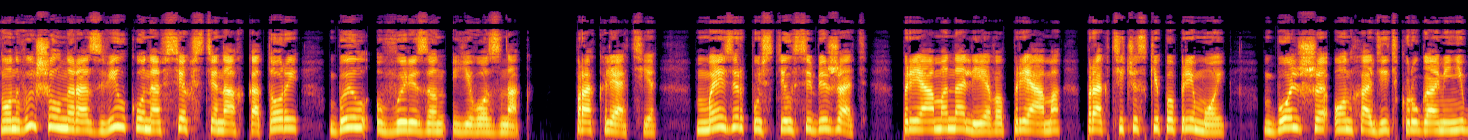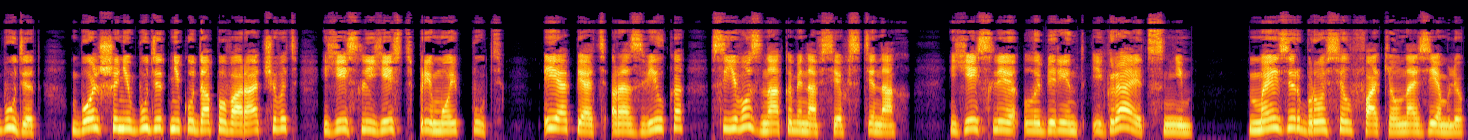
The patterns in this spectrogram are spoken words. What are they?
Он вышел на развилку, на всех стенах которой был вырезан его знак. Проклятие! Мейзер пустился бежать. Прямо налево, прямо, практически по прямой — больше он ходить кругами не будет, больше не будет никуда поворачивать, если есть прямой путь. И опять развилка с его знаками на всех стенах. Если лабиринт играет с ним... Мейзер бросил факел на землю.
